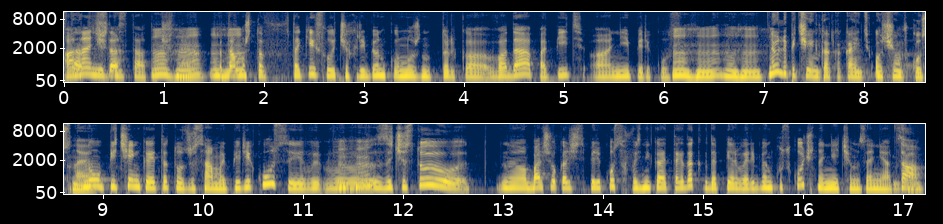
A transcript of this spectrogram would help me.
она Недостаточно. недостаточная, Мгм, мгм. потому что в таких случаях ребенку нужно только вода попить, а не перекус. Мгм, мгм. Ну или печенька какая-нибудь очень вкусная. Ну, печенька это тот же самый перекус, и Мгм. зачастую э, большое количество перекусов возникает тогда, когда первое ребенку скучно, нечем заняться. Да.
